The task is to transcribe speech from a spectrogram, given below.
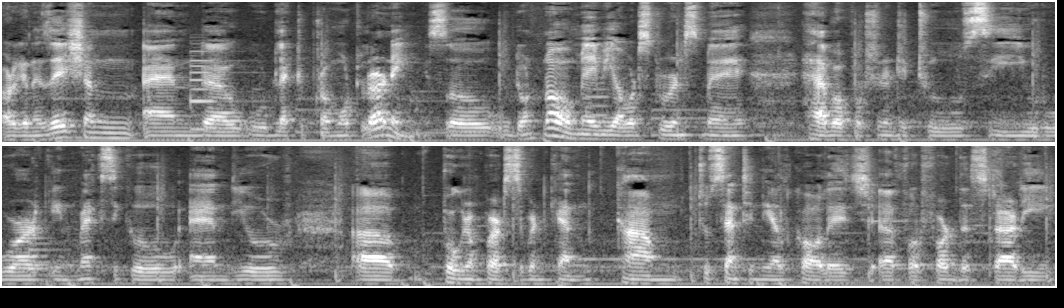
organization and uh, would like to promote learning so we don't know maybe our students may have opportunity to see your work in mexico and your uh, program participant can come to centennial college uh, for further study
